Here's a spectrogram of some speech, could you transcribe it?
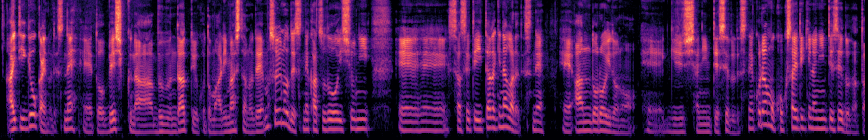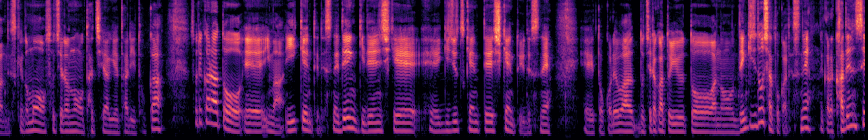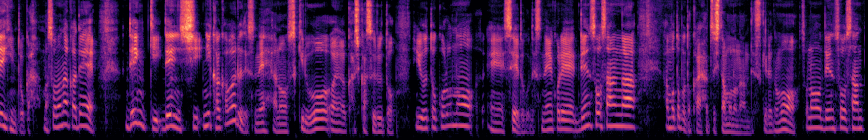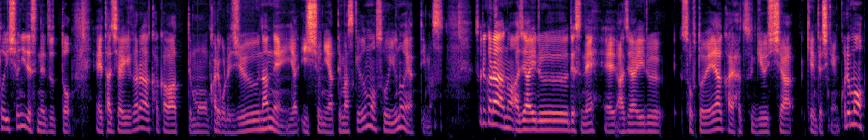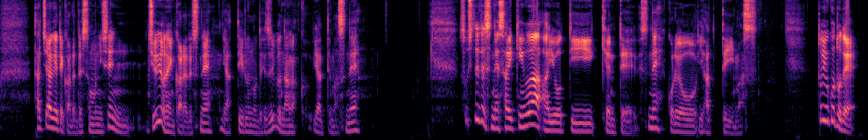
IT 業界のですね、えーと、ベーシックな部分だということもありましたので、まあ、そういうのをですね活動を一緒に、えー、させていただきながらですね、えー、Android の、えー、技術者認定制度ですねこれはもう国際的な認定制度だったんですけどもそちらのを立ち上げたりとかそれからあと、えー、今 E 検定ですね電気電子系、えー、技術検定試験というですね、えーと、これはどちらかというとあの電気自動車とかですねそれから家電製品とか、まあ、その中で電気電子に関わるですねあのスキルを可視化するというところの、え制度ですねこれ伝送さんがもともと開発したものなんですけれどもその伝送さんと一緒にですねずっと立ち上げから関わってもかれこれ十何年や一緒にやってますけどもそういうのをやっています。それからあのアジャイルですねアジャイルソフトウェア開発技術者検定試験これも立ち上げてからですもう2014年からですねやっているので随分長くやってますね。そしてですね、最近は IoT 検定ですね、これをやっています。ということで、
